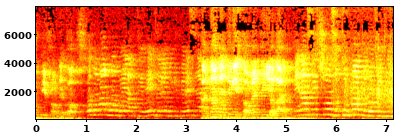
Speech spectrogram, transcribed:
took it from the corpse. au moment où on voulait l'enterrer, vous allez récupérer cela. And now the thing is tormenting your life. Maintenant, cette chose tourmente votre vie.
